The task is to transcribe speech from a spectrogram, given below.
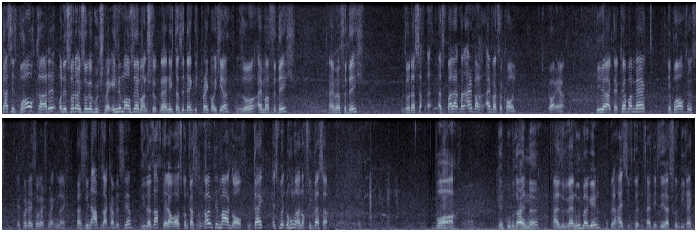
dass ihr es braucht gerade und es wird euch sogar gut schmecken. Ich nehme auch selber ein Stück, ne? nicht, dass ihr denkt, ich prank euch hier. So, einmal für dich, einmal für dich. So, das, das ballert man einfach, einfach zerkauen. Ja, ja. Wie gesagt, der Körper merkt, ihr braucht es. Ihr wird euch sogar schmecken gleich. Das ist wie ein Absacker, wisst ihr? Dieser Saft, der da rauskommt, das räumt den Magen auf. Und gleich ist mit dem Hunger noch viel besser. Boah, Geht gut rein, ne? Also, wir werden rübergehen. Ich bin heiß wie Frittenfett. Ich sehe das schon direkt.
